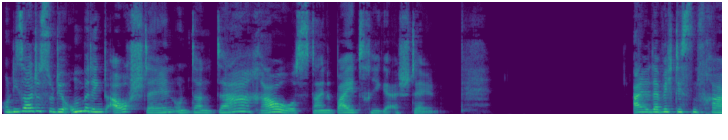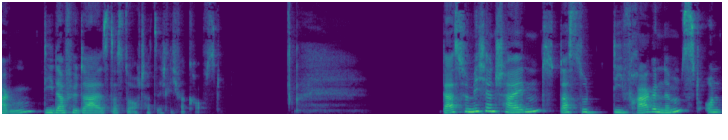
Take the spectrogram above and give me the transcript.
Und die solltest du dir unbedingt auch stellen und dann daraus deine Beiträge erstellen eine der wichtigsten Fragen, die dafür da ist, dass du auch tatsächlich verkaufst. Da ist für mich entscheidend, dass du die Frage nimmst und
